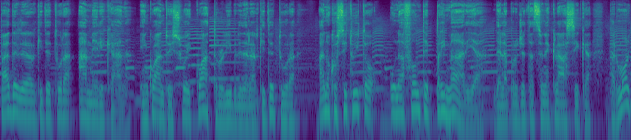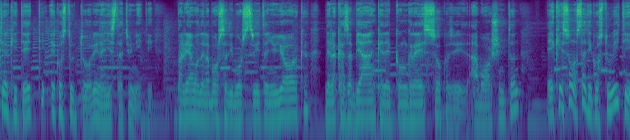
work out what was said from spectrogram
padre dell'architettura americana, in quanto i suoi quattro libri dell'architettura hanno costituito una fonte primaria della progettazione classica per molti architetti e costruttori negli Stati Uniti. Parliamo della borsa di Wall Street a New York, della Casa Bianca e del Congresso, così a Washington, e che sono stati costruiti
